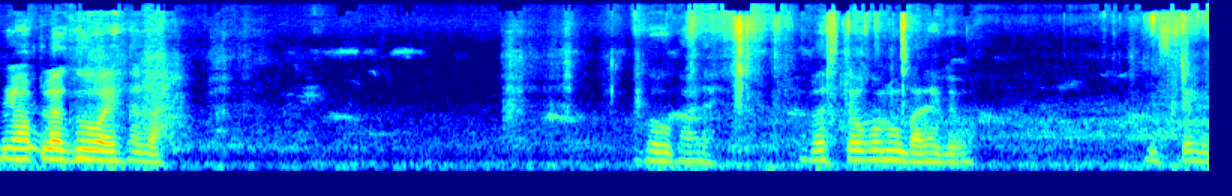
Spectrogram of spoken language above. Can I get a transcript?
हे आपला गहू आहे सगळा. गहू काढाय रस्त्यावर कोण उभा राहिले? दिसते का?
